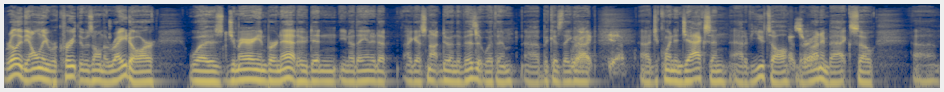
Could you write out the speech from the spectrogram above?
really, the only recruit that was on the radar was Jamarian Burnett, who didn't, you know, they ended up, I guess, not doing the visit with him uh, because they got Right. Yeah. uh, Ja'Quinden Jackson out of Utah, That's the right. running back. So, um,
